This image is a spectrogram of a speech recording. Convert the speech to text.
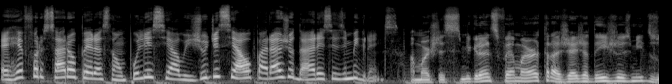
é reforçar a operação policial e judicial para ajudar esses imigrantes. A morte desses imigrantes foi a maior tragédia desde 2018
